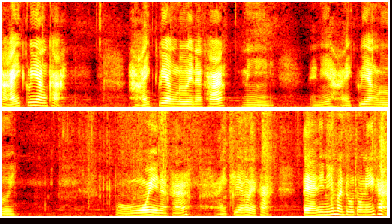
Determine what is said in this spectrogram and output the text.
หายเกลี้ยงค่ะ หายเกลี้ยงเลยนะคะ นี่ในนี้หายเกลี้ยงเลย โอ้ยนะคะ หายเกลี้ยงเลยค่ะ แต่ทีนี้มาดูตรงนี้ค่ะ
